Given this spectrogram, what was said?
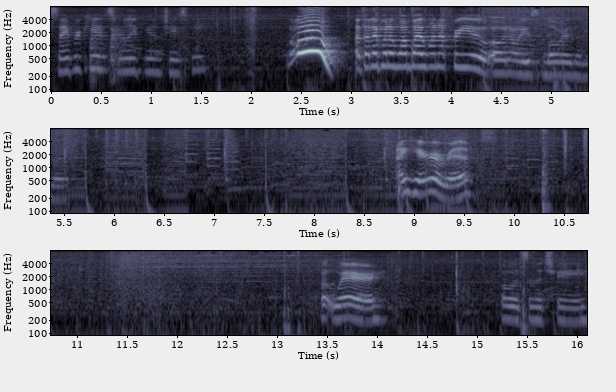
Sniper kid is really gonna chase me? Woo! I thought I put a one by one up for you. Oh no, he's lower than that. I hear a rift. But where? Oh, it's in the tree.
